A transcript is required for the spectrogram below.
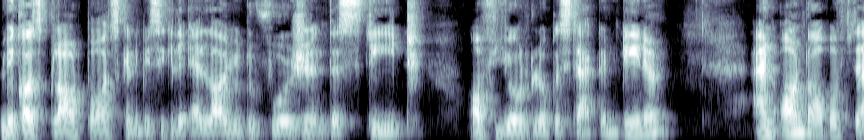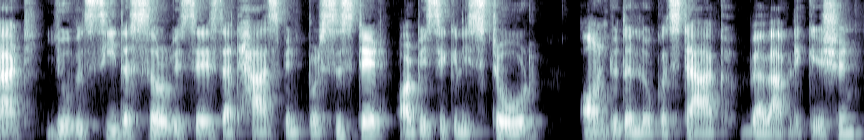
because cloud pods can basically allow you to version the state of your local stack container and on top of that you will see the services that has been persisted or basically stored onto the local stack web application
